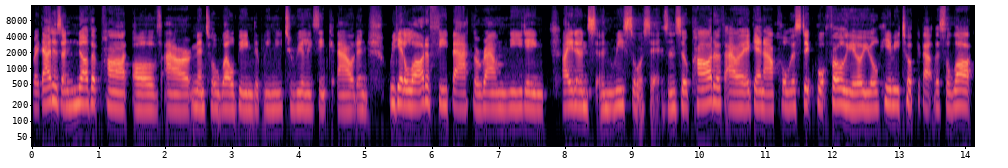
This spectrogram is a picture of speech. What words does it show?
right? That is another part of our mental well-being that we need to really think about. And we get a lot of feedback around needing guidance and resources. And so part of our, again, our holistic portfolio, you'll hear me talk about this a lot,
